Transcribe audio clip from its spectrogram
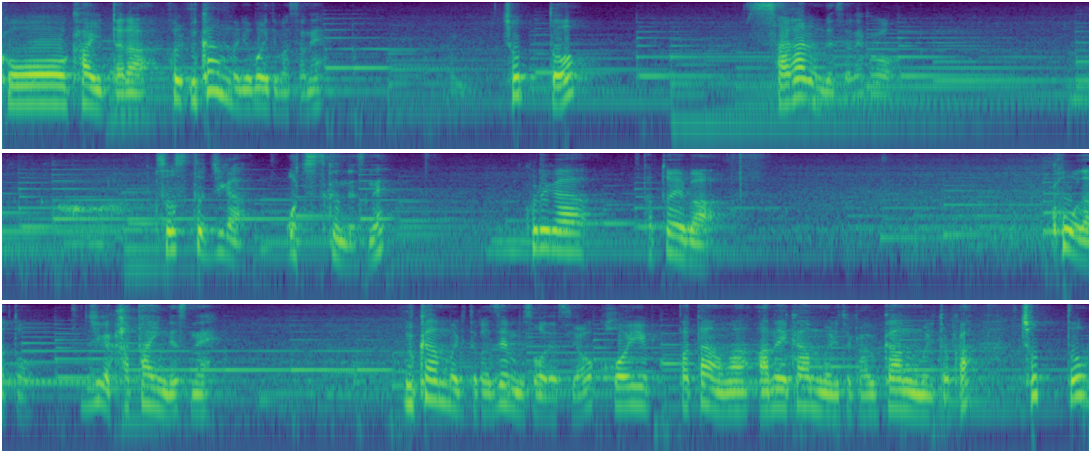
こう書いたらこれ浮かんむに覚えてますよね。ちょっと下がるんですよねこう。そうすると字が落ち着くんですね。これが例えばこうだと字が硬いんですね。浮かんむりとか全部そうですよ。こういうパターンは雨冠とか浮かんむりとかちょっと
